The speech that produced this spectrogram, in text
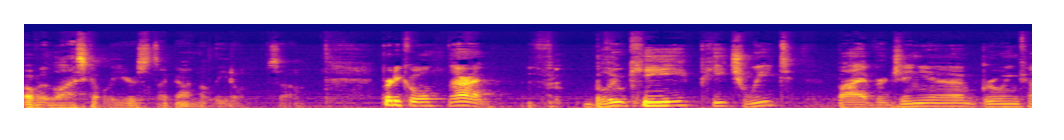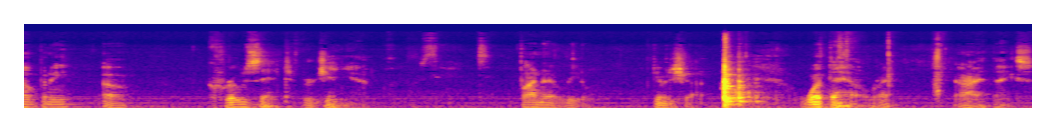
over the last couple of years since I've gone to Lidl. So pretty cool. All right, Blue Key Peach Wheat by Virginia Brewing Company. Oh, Crozet, Virginia. Crozet. Find it at Lidl. Give it a shot. What the hell, right? All right, thanks.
